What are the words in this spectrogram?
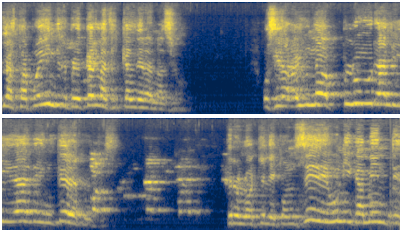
y hasta puede interpretar la fiscal de la Nación. O sea, hay una pluralidad de intérpretes. Pero lo que le concede únicamente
